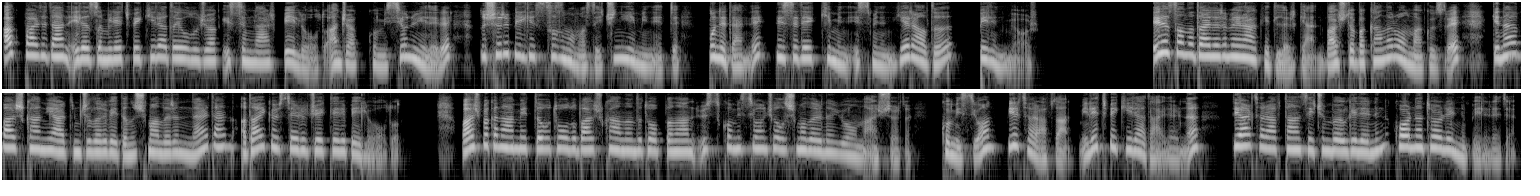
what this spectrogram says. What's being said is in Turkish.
AK Parti'den Elazığ milletvekili adayı olacak isimler belli oldu ancak komisyon üyeleri dışarı bilgi sızmaması için yemin etti. Bu nedenle listede kimin isminin yer aldığı bilinmiyor. Elazığ adayları merak edilirken başta bakanlar olmak üzere genel başkan yardımcıları ve danışmanların nereden aday gösterilecekleri belli oldu. Başbakan Ahmet Davutoğlu başkanlığında toplanan üst komisyon çalışmalarını yoğunlaştırdı. Komisyon bir taraftan milletvekili adaylarını, diğer taraftan seçim bölgelerinin koordinatörlerini belirledi.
